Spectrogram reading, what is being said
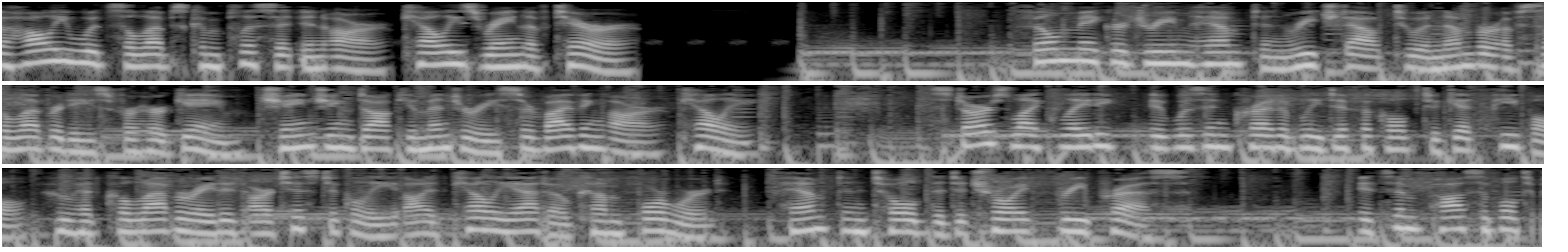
The Hollywood celebs complicit in R. Kelly's reign of terror. Filmmaker Dream Hampton reached out to a number of celebrities for her game-changing documentary Surviving R. Kelly. Stars like Lady, it was incredibly difficult to get people who had collaborated artistically on Kellyato come forward, Hampton told the Detroit Free Press. It's impossible to,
